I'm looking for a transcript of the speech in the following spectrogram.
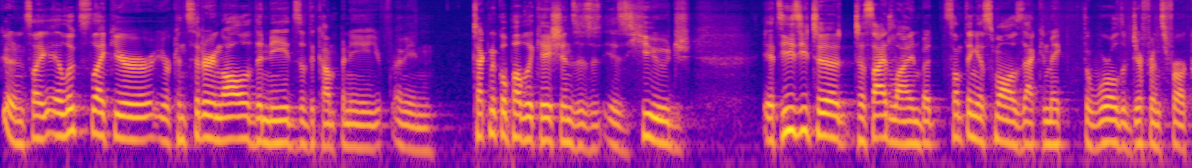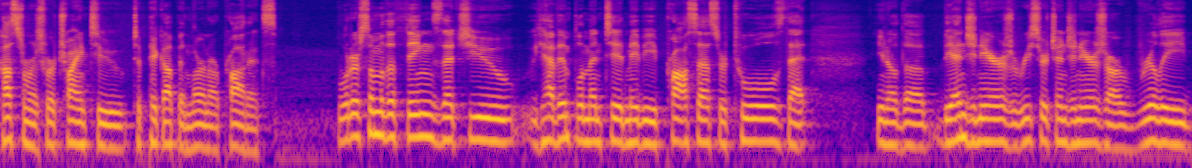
Good. And it's like it looks like you're you're considering all of the needs of the company. I mean, technical publications is is huge. It's easy to, to sideline, but something as small as that can make the world of difference for our customers who are trying to to pick up and learn our products. What are some of the things that you have implemented, maybe process or tools that you know the the engineers or research engineers are really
